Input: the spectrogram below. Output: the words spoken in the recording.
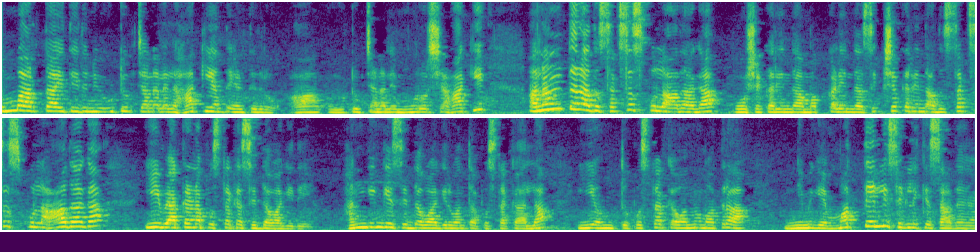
ತುಂಬಾ ಅರ್ಥ ಆಯ್ತು, ಇದು ನೀವು ಯೂಟ್ಯೂಬ್ ಚಾನಲ್ ಅಲ್ಲಿ ಹಾಕಿ ಅಂತ ಹೇಳ್ತಿದ್ರು. ಆ ಯೂಟ್ಯೂಬ್ ಚಾನಲ್ ಮೂರು ವರ್ಷ ಹಾಕಿ, ಅನಂತರ ಅದು ಸಕ್ಸಸ್ಫುಲ್ ಆದಾಗ, ಪೋಷಕರಿಂದ, ಮಕ್ಕಳಿಂದ, ಶಿಕ್ಷಕರಿಂದ ಅದು ಸಕ್ಸಸ್ಫುಲ್ ಆದಾಗ ಈ ವ್ಯಾಕರಣ ಪುಸ್ತಕ ಸಿದ್ಧವಾಗಿದೆ. ಹಂಗಿಂಗೆ ಸಿದ್ಧವಾಗಿರುವಂತಹ ಪುಸ್ತಕ ಅಲ್ಲ. ಈ ಒಂದು ಪುಸ್ತಕವನ್ನು ಮಾತ್ರ ನಿಮಗೆ ಮತ್ತೆಲ್ಲಿ ಸಿಗ್ಲಿಕ್ಕೆ ಸಾಧ್ಯ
